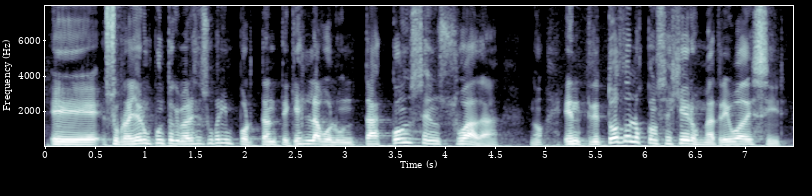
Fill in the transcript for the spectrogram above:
eh, subrayar un punto que me parece súper importante, que es la voluntad consensuada entre todos los consejeros, me atrevo a decir,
